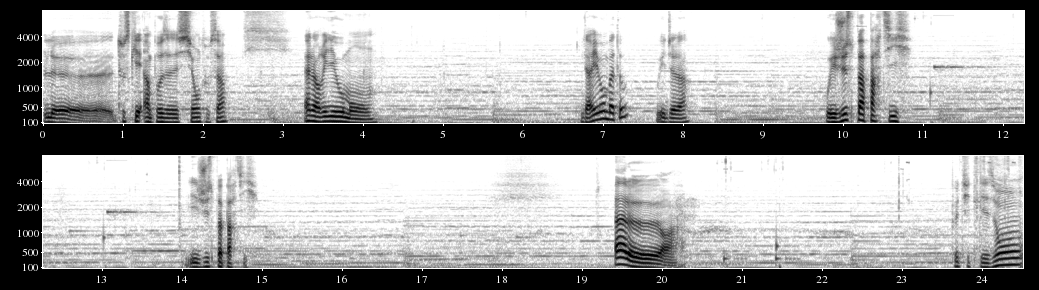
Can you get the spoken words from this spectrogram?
Le... Tout ce qui est imposition, tout ça. Alors, il est où mon... Il arrive mon bateau? Oui, déjà là. Oui, est juste pas parti. Il est juste pas parti. Alors... Petite liaison.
